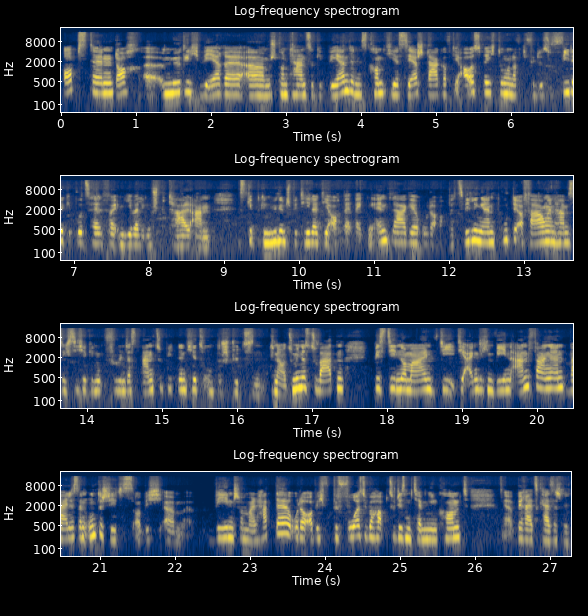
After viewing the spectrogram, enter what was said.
ob es denn doch äh, möglich wäre, ähm, spontan zu gebären, denn es kommt hier sehr stark auf die Ausrichtung und auf die Philosophie der Geburtshelfer im jeweiligen Spital an. Es gibt genügend Spitäler, die auch bei Beckenendlage oder auch bei Zwillingen gute Erfahrungen haben, sich sicher genug fühlen, das anzubieten und hier zu unterstützen. Genau, zumindest zu warten, bis die normalen, die, die eigentlichen Wehen anfangen, weil es ein Unterschied ist, ob ich ähm, Wehen schon mal hatte oder ob ich, bevor es überhaupt zu diesem Termin kommt, äh, bereits Kaiserschnitt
